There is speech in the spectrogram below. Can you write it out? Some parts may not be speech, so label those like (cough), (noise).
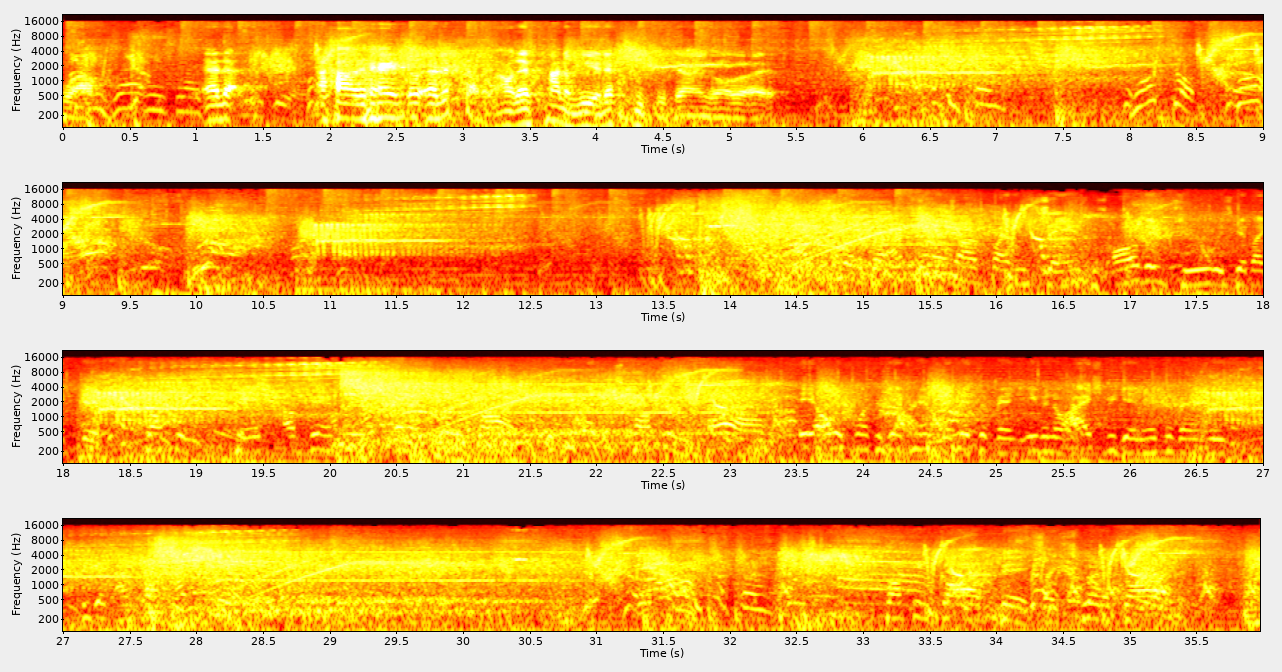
Wow. And, uh, uh, that's (laughs) kind of, oh, that's kind of weird. That's stupid. I ain't gonna lie. All they do is get like the fucking hit this fucking they always want to give him the hit advantage even though I should be getting hit advantage because I'm fucking shit. Fucking garbage, I swear to God.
